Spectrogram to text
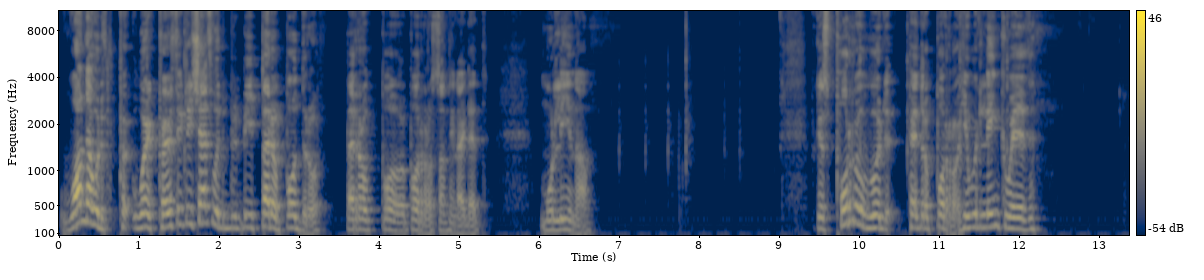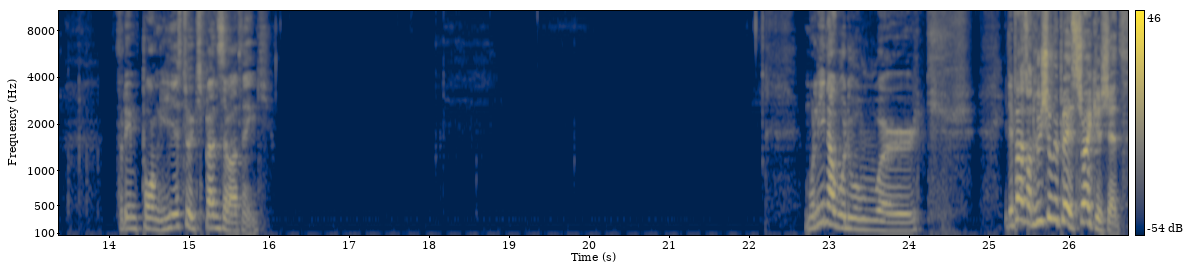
One that would work perfectly, chat, would be Perro Podro. Perro Porro, something like that. Molina. Because Porro would, Pedro Porro, he would link with Frimpong. He is too expensive, I think. Molina would work. It depends on who should we play striker shit.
